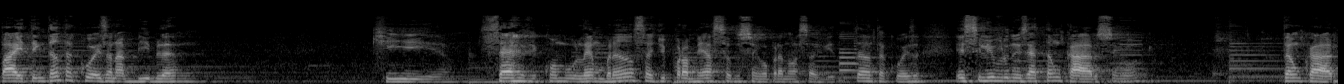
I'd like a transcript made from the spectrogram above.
Pai, tem tanta coisa na Bíblia que serve como lembrança de promessa do Senhor para a nossa vida. Tanta coisa. Esse livro nos é tão caro, Senhor. Tão caro.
